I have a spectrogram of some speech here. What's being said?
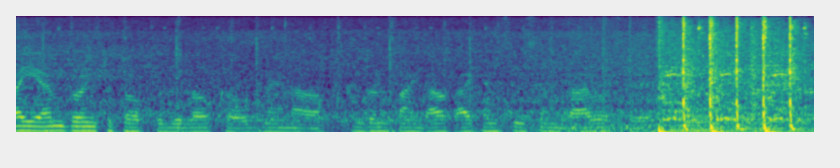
I am going to talk to the locals and uh, I'm going to find out I can see some drivers there.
